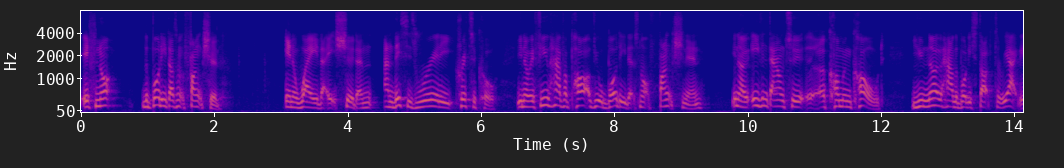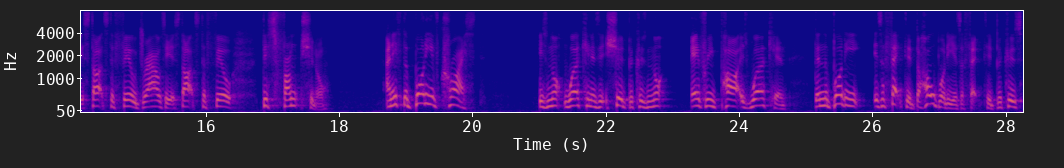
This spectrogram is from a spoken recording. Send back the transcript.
If not, the body doesn't function in a way that it should. And, and this is really critical. You know, if you have a part of your body that's not functioning, you know, even down to a common cold, you know how the body starts to react. It starts to feel drowsy, it starts to feel dysfunctional. And if the body of Christ is not working as it should because not every part is working, then the body is affected. The whole body is affected because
